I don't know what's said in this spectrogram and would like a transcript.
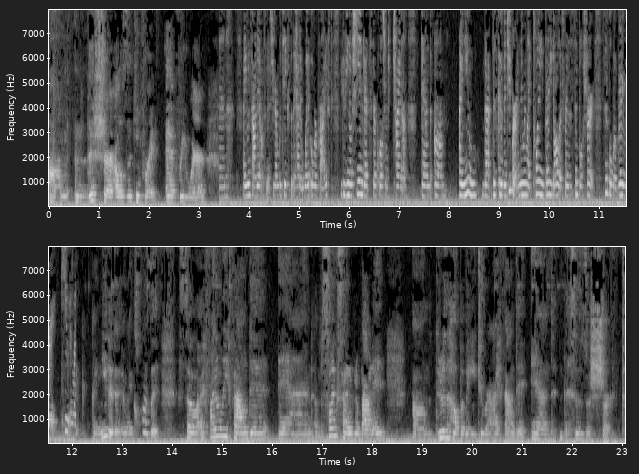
Um, and this shirt, I was looking for it everywhere. I even found it on Shein boutiques, but they had it way overpriced because you know Shein gets stuff closer to China. And um, I knew that this could have been cheaper, were like 20 $30 for a simple shirt. Simple but very, very cute. I needed it in my closet. So I finally found it and I'm so excited about it. Um, through the help of a YouTuber, I found it and this is a shirt.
